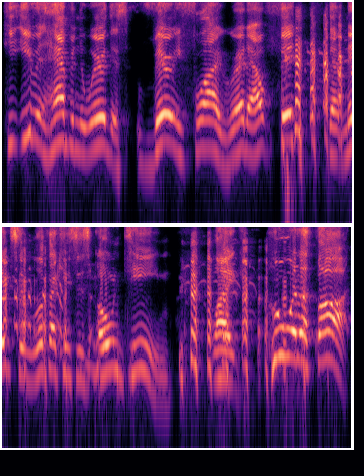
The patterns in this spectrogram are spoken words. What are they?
he even happened to wear this very fly red outfit that makes him look like he's his own team. Like, who would have thought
